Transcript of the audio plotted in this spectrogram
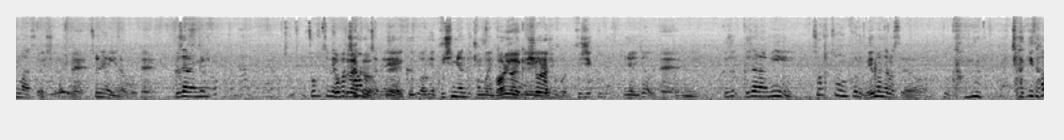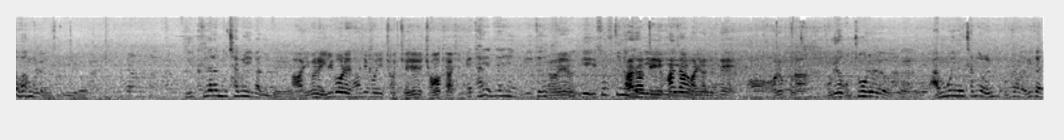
손맛을 씨. 네. 손영이라고. 네. 그 사람이 소프트뱅크 소프트뱅크. 창업했잖아요. 네. 네. 그 언니 90년대 중반에 머리가 이렇게 시원하신 분. 99년이죠. 네. 그분이. 그, 그 사람이 소프트뱅크를 왜 만들었어요? 그- 그거는 자기 사업한 거예요. 그, 그 사람도 차별이 받는데. 아 이거는 일본에 사신 분이 저, 제일 정확히 예, 아시네. 당연히 이게 어, 왜냐면 예, 소프트뱅크 다른 사람들이 환상을 많이 갔는데 어, 어렵구나. 어려워 엄청 어려워요. 안 보이는 차별이 엄청 어려워. 그러니까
